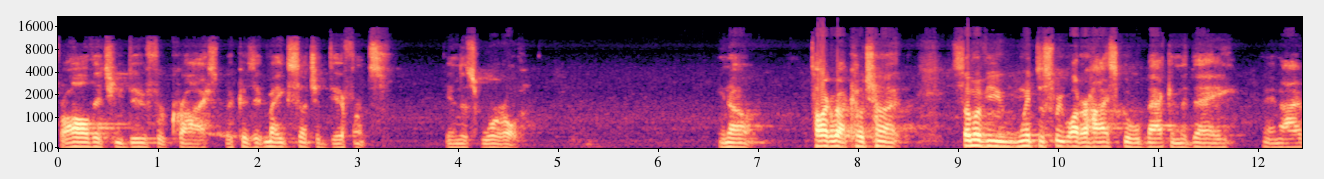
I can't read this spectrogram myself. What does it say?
for all that you do for Christ because it makes such a difference in this world. You know, talk about Coach Hunt. Some of you went to Sweetwater High School back in the day, and I,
